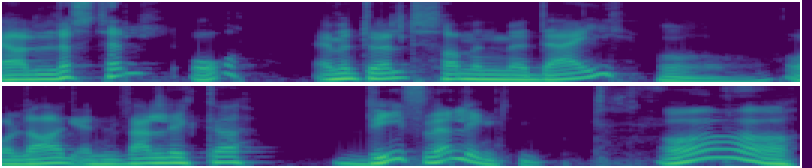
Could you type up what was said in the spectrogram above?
Jeg har lyst til, å, eventuelt sammen med deg, oh. å lage en vellykka Beef Wellington. Åh.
